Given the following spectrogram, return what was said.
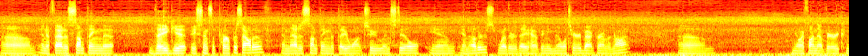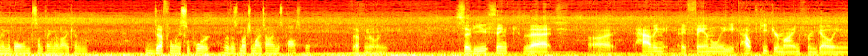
Um, and if that is something that they get a sense of purpose out of, and that is something that they want to instill in, in others, whether they have any military background or not, um, you know, I find that very commendable and something that I can definitely support with as much of my time as possible. Definitely. So, do you think that uh, having a family helped keep your mind from going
